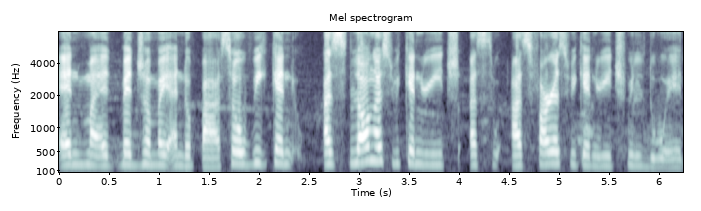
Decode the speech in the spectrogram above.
and ma- medyo may ano pa. So we can as long as we can reach as as far as we can reach we'll do it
